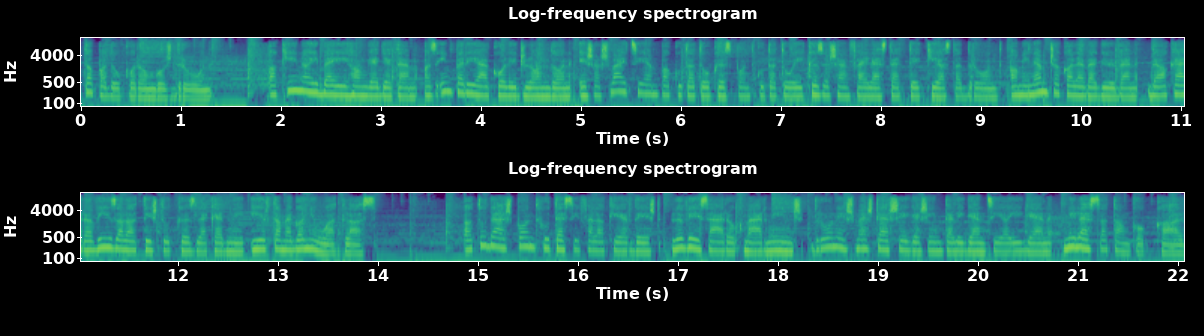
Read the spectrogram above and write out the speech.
tapadókorongos drón. A kínai Bei Hang Egyetem, az Imperial College London és a svájci EMPA kutatóközpont kutatói közösen fejlesztették ki azt a drónt, ami nem csak a levegőben, de akár a víz alatt is tud közlekedni, írta meg a New Atlas. A tudás.hu teszi fel a kérdést, lövészárok már nincs, drón és mesterséges intelligencia igen, mi lesz a tankokkal?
